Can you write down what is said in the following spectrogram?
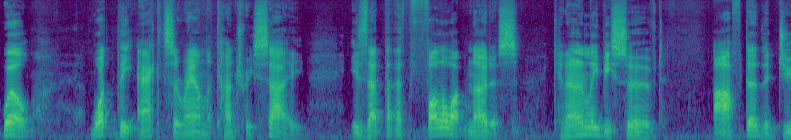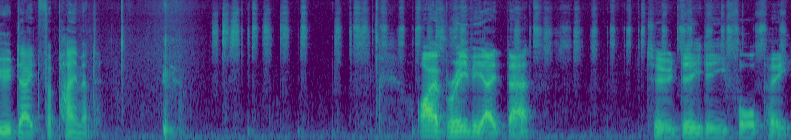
Well, what the acts around the country say is that that follow-up notice can only be served after the due date for payment. I abbreviate that to DD4P.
